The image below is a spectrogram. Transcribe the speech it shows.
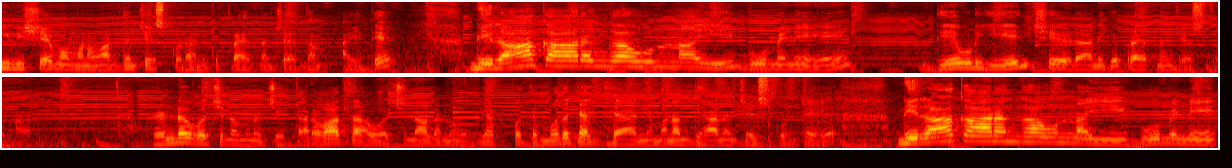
ఈ విషయము మనం అర్థం చేసుకోవడానికి ప్రయత్నం చేద్దాం. అయితే నిరాకారంగా ఉన్న ఈ భూమిని దేవుడు ఏం చేయడానికి ప్రయత్నం చేస్తున్నాడు? రెండవ వచనం నుంచి తర్వాత వచనాలను లేకపోతే మొదటి అధ్యాయాన్ని మనం ధ్యానం చేసుకుంటే నిరాకారంగా ఉన్న ఈ భూమిని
